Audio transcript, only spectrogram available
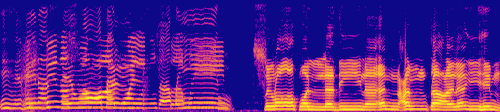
اهدنا الصراط المستقيم صراط الذين أنعمت عليهم.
